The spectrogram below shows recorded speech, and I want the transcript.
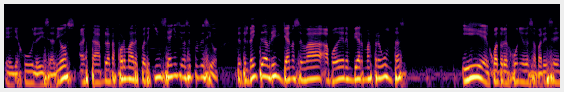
eh, Yahoo le dice adiós a esta plataforma después de 15 años y va a ser progresivo. Desde el 20 de abril ya no se va a poder enviar más preguntas y el 4 de junio desaparece,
